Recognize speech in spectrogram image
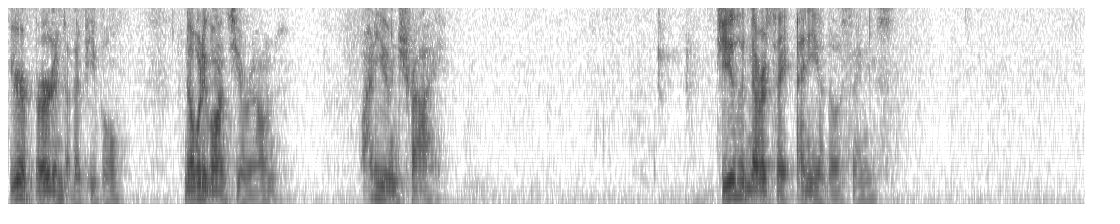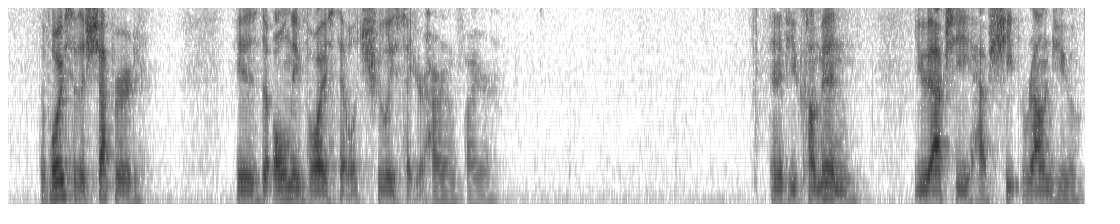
You're a burden to other people. Nobody wants you around. Why do you even try? Jesus would never say any of those things. The voice of the shepherd is the only voice that will truly set your heart on fire. And if you come in, you actually have sheep around you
